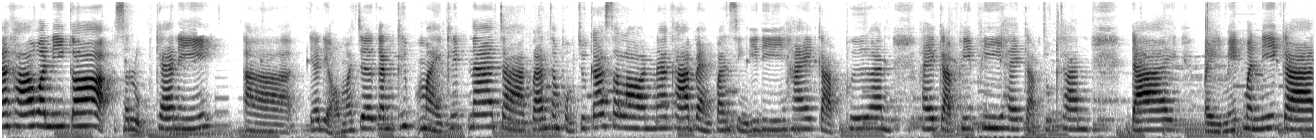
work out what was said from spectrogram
นะคะ วันนี้ก็สรุปแค่นี้ เดี๋ยวเดี๋ยวมาเจอกันคลิปใหม่คลิปหน้าจากร้านทำผมจูก้าสลอนนะคะ แบ่งปันสิ่งดีๆ ให้กับเพื่อน ให้กับพี่ๆ ให้กับทุกท่านได้ไปเมคมันนี่กัน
